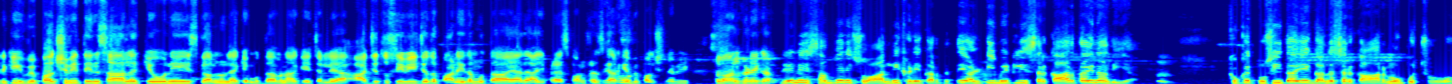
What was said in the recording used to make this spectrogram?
ਲੇਕਿਨ ਵਿਪਕਸ਼ ਵੀ 3 ਸਾਲ ਕਿਉਂ ਨਹੀਂ ਇਸ ਗੱਲ ਨੂੰ ਲੈ ਕੇ ਮੁੱਦਾ ਬਣਾ ਕੇ ਚੱਲਿਆ? ਅੱਜ ਤੁਸੀਂ ਵੀ ਜਦੋਂ ਪਾਣੀ ਦਾ ਮੁੱਦਾ ਆਇਆ ਤਾਂ ਅੱਜ ਪ੍ਰੈਸ ਕਾਨਫਰੰਸ ਕਰਕੇ ਵਿਪਕਸ਼ ਨੇ ਵੀ ਸਵਾਲ ਖੜੇ ਕਰਤੇ ਨਹੀਂ ਨਹੀਂ ਸਮਝੇ ਨਹੀਂ ਸਵਾਲ ਨਹੀਂ ਖੜੇ ਕਰ ਦਿੱਤੇ। ਅਲਟੀਮੇਟਲੀ ਸਰਕਾਰ ਤਾਂ ਇਹਨਾਂ ਦੀ ਆ। ਕਿਉਂਕਿ ਤੁਸੀਂ ਤਾਂ ਇਹ ਗੱਲ ਸਰਕਾਰ ਨੂੰ ਪੁੱਛੋ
